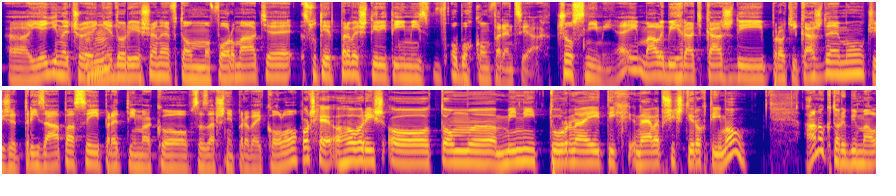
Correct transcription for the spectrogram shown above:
Uh, Jediné, čo je mm-hmm. nedoriešené v tom formáte, sú tie prvé štyri týmy v oboch konferenciách. Čo s nimi? Hej? Mali by hrať každý proti každému, čiže tri zápasy predtým, ako sa začne prvé kolo. Počkaj, hovoríš o tom mini turnaji tých najlepších štyroch tímov? Áno, ktorý by mal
